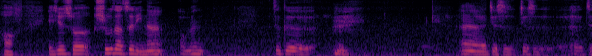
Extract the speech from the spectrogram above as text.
哈、哦，也就是说，书到这里呢，我们这个，呃，就是就是呃这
